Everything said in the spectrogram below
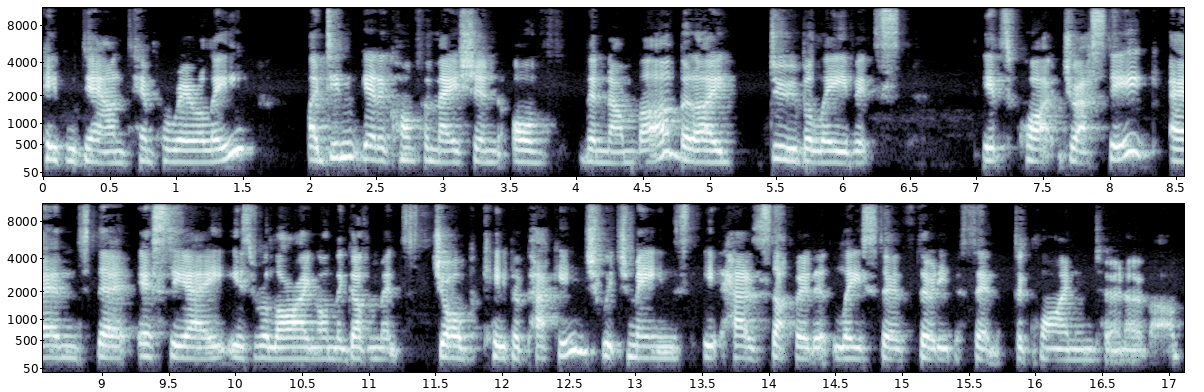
people down temporarily. I didn't get a confirmation of the number, but I do believe it's it's quite drastic and that SCA is relying on the government's job keeper package, which means it has suffered at least a 30% decline in turnover.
